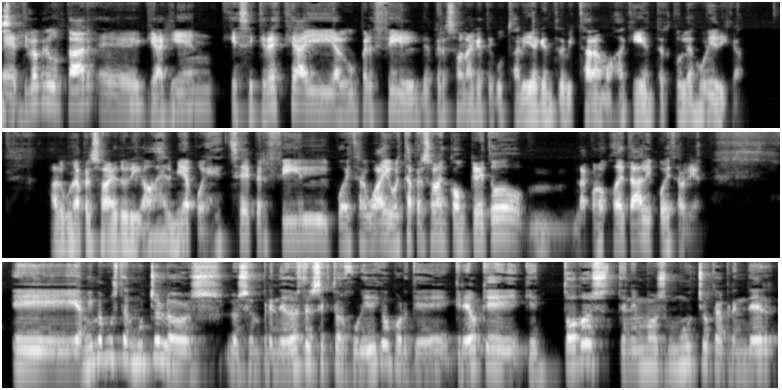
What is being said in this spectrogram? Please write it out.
Eh, te iba a preguntar eh, que a quién, que si crees que hay algún perfil de persona que te gustaría que entrevistáramos aquí en Tertulia Jurídica, alguna persona que tú digas, ah, el mía, pues este perfil puede estar guay, o esta persona en concreto mm, la conozco de tal y puede estar bien. Eh, a mí me gustan mucho los, emprendedores del sector jurídico porque creo que, que todos tenemos mucho que aprender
